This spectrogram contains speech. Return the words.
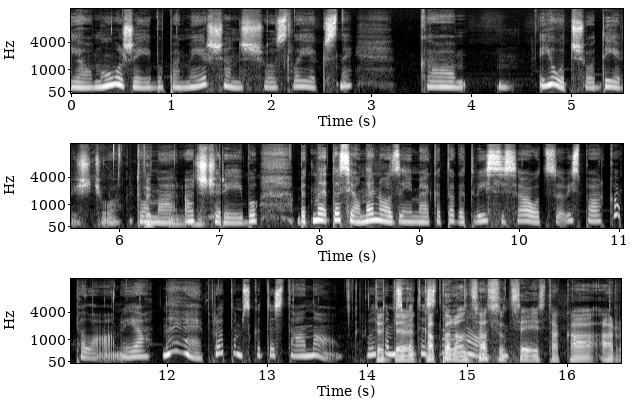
jau mūžību, par miršanas šo slieksni, ka jūt šo dievišķo tomēr Tad, atšķirību, bet ne, tas jau nenozīmē, ka tagad visi sauc vispār kapelānu, ja? Nē, protams, ka tas tā nav. Protams, Tad kapelāns asociējas tā kā ar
